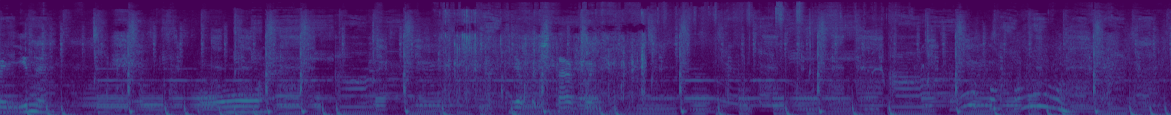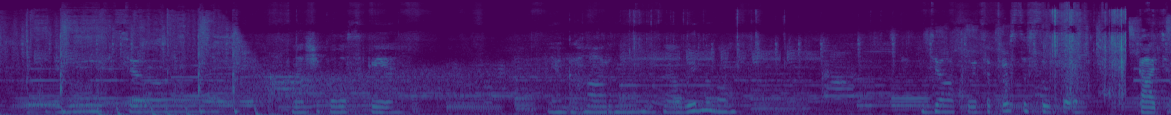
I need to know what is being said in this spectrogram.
України. О, я почитаю потім. Дивіться, наші колоски. Як гарно, не знаю, видно вам. Дякую, це просто супер. Катя,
